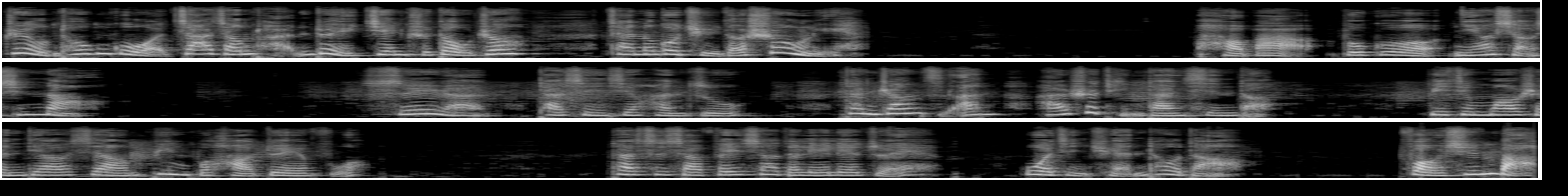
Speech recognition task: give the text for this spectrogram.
只有通过加强团队、坚持斗争，才能够取得胜利。好吧，不过你要小心呐。虽然他信心很足。但张子安还是挺担心的，毕竟猫神雕像并不好对付。他似笑非笑的咧咧嘴，握紧拳头道：“放心吧，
